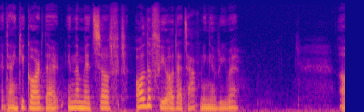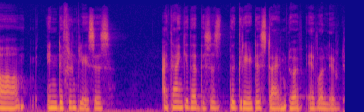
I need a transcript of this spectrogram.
I thank you god that in the midst of all the fear that's happening everywhere um, in different places i thank you that this is the greatest time to have ever lived.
